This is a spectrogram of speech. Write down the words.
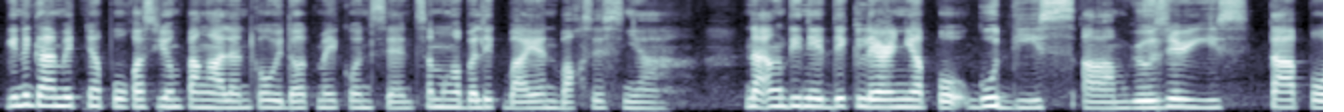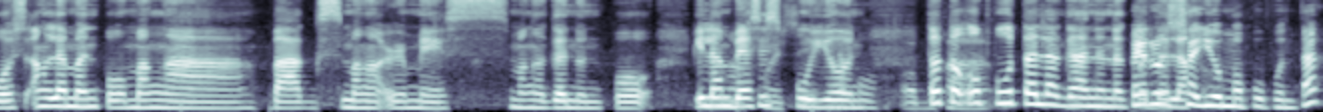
ginagamit niya po kasi yung pangalan ko without my consent sa mga balikbayan boxes niya na ang dinideclare niya po, goodies, um, groceries, tapos ang laman po, mga bags, mga Hermes, mga ganun po. Ilang Mga beses po corset. yun. Naku, o baka- Totoo po talaga na Pero nagpadala sa'yo mapupunta?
